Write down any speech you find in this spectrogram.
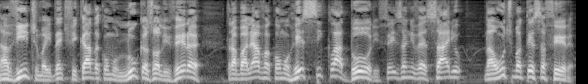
A vítima, identificada como Lucas Oliveira, trabalhava como reciclador e fez aniversário na última terça-feira.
